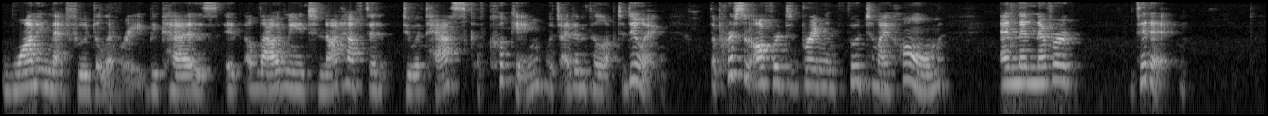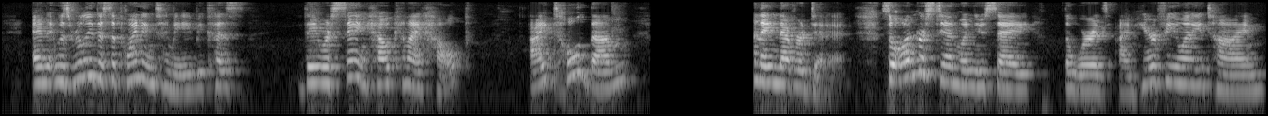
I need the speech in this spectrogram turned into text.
wanting that food delivery because it allowed me to not have to do a task of cooking, which I didn't feel up to doing. The person offered to bring food to my home and then never did it. And it was really disappointing to me because they were saying, How can I help? I told them, and they never did it. So understand when you say the words, I'm here for you anytime,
